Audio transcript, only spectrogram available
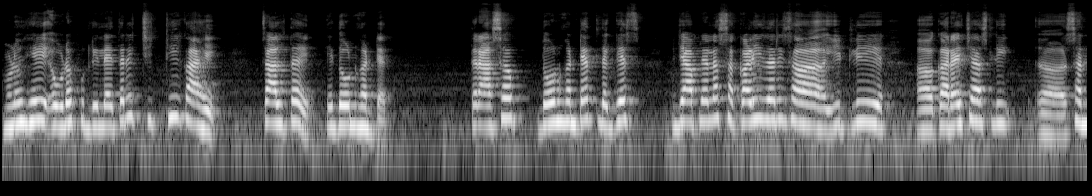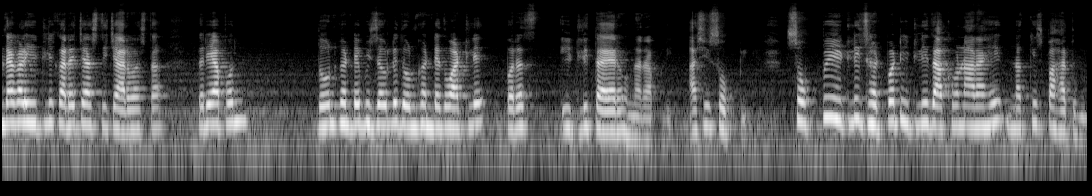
म्हणून हे एवढं फुललेलं आहे तरी ठीक आहे. चालतं आहे हे दोन घंट्यात. तर असं दोन घंट्यात लगेच म्हणजे आपल्याला सकाळी जरी स इडली करायची असली संध्याकाळी इडली करायची असली चार वाजता तरी आपण दोन घंटे भिजवले दोन घंट्यात वाटले परत इडली तयार होणार आपली. अशी सोपी सोपी इडली झटपट इडली दाखवणार आहे नक्कीच पहा तुम्ही.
